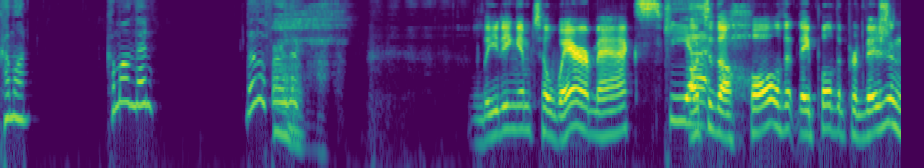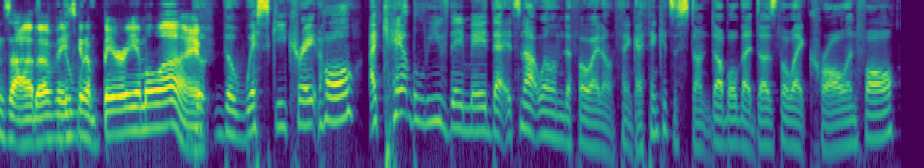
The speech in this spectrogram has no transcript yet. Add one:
Come on. Come on then. A little further. Oh. Leading him to where, Max? He, oh, uh, to the hole that they pulled the provisions out of, and he's The- gonna bury him alive. the whiskey crate hole. I can't believe they made that. It's not Willem Dafoe, I don't think. I think it's a stunt double that does the like crawl and fall.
